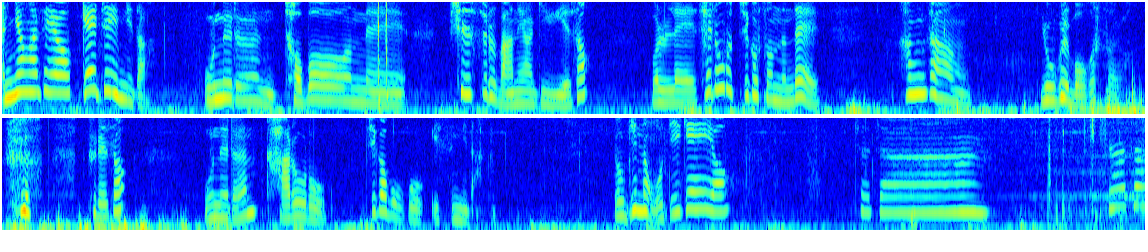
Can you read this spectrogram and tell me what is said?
안녕하세요. 깨제입니다. 오늘은 저번에 실수를 만회하기 위해서 원래 세로로 찍었었는데 항상 욕을 먹었어요. 그래서 오늘은 가로로 찍어보고 있습니다. 여기는 어디게요? 짜잔. 짜잔.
